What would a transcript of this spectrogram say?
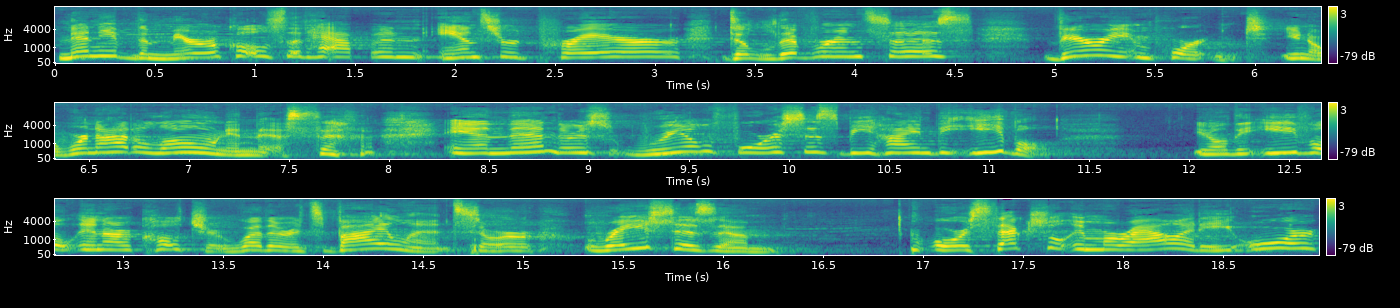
many of the miracles that happen, answered prayer, deliverances, very important. You know, we're not alone in this. and then there's real forces behind the evil. You know, the evil in our culture, whether it's violence or racism or sexual immorality or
